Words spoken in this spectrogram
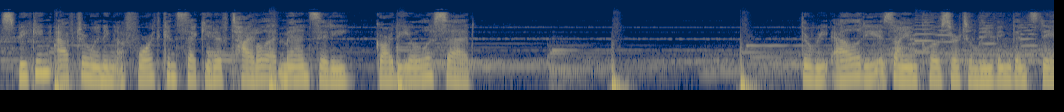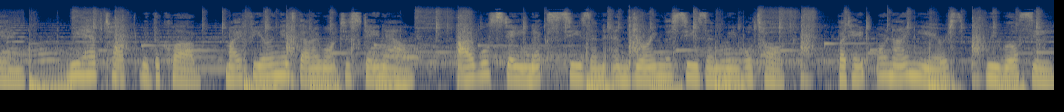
Speaking after winning a fourth consecutive title at Man City, Guardiola said, The reality is I am closer to leaving than staying. We have talked with the club, my feeling is that I want to stay now. I will stay next season and during the season we will talk. But 8 or 9 years, we will see.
